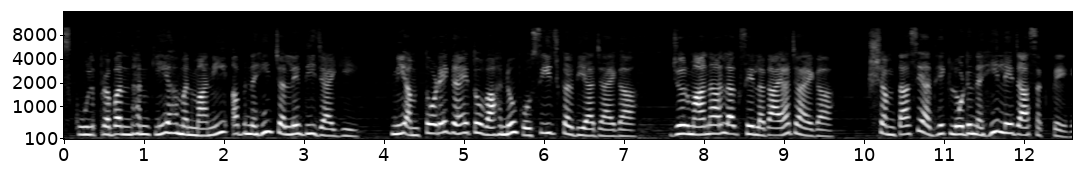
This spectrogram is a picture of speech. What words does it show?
स्कूल प्रबंधन की यह मनमानी अब नहीं चलने दी जाएगी। नियम तोड़े गए तो वाहनों को सीज कर दिया जाएगा। जुर्माना अलग से लगाया जाएगा। क्षमता से अधिक लोड नहीं ले जा सकते।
